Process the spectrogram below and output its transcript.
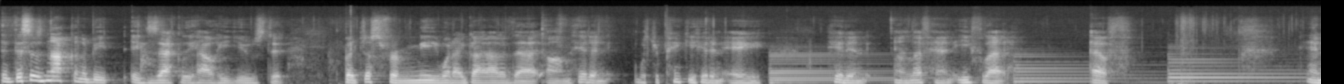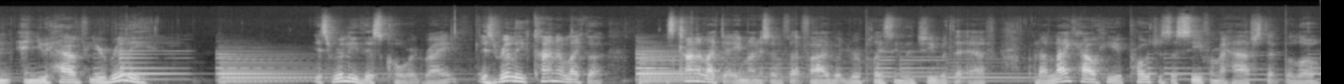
this is not going to be exactly how he used it, but just for me, what I got out of that um, hidden with your pinky hit an A, hit an on left hand E flat, F, and and you have you're really it's really this chord, right? It's really kind of like a it's kind of like the A minor 7 flat 5, but you're replacing the G with the F. But I like how he approaches the C from a half step below.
